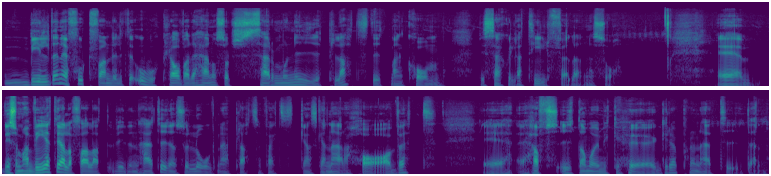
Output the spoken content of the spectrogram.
bilden är fortfarande lite oklar. Var det här någon sorts ceremoniplats dit man kom vid särskilda tillfällen? Och så. Eh, det som man vet i alla fall att vid den här tiden så låg den här platsen faktiskt ganska nära havet. Eh, havsytan var ju mycket högre på den här tiden.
